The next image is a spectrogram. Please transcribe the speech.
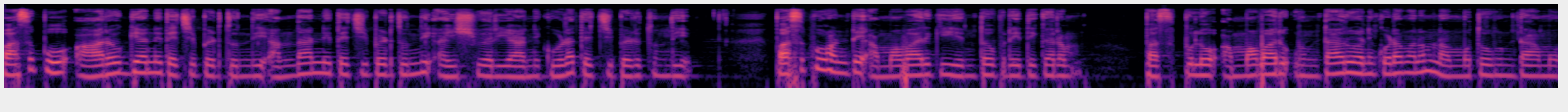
పసుపు ఆరోగ్యాన్ని తెచ్చిపెడుతుంది అందాన్ని తెచ్చిపెడుతుంది ఐశ్వర్యాన్ని కూడా తెచ్చిపెడుతుంది. పసుపు అంటే అమ్మవారికి ఎంతో ప్రీతికరం. పసుపులో అమ్మవారు ఉంటారు అని కూడా మనం నమ్ముతూ ఉంటాము.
